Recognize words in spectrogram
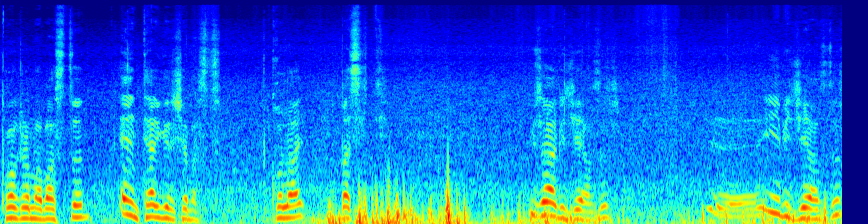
Programa bastın. Enter girişe bastın. Kolay, basit. Güzel bir cihazdır. Ee, iyi bir cihazdır.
